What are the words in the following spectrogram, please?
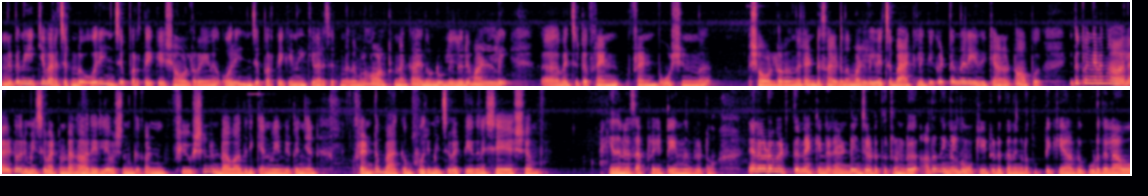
എന്നിട്ട് നീക്കി വരച്ചിട്ടുണ്ട്. ഒരു ഇഞ്ച് ഇപ്പുറത്തേക്ക് ഷോൾഡറിൽ നിന്ന് ഒരു ഇഞ്ച് ഇപ്പുറത്തേക്ക് നീക്കി വരച്ചിട്ടുണ്ട്. നമ്മൾ ഹോൾട്ടർ നെക്ക് ആയതുകൊണ്ട് ഒരു വള്ളി വെച്ചിട്ട് ഫ്രണ്ട് ഫ്രണ്ട് പോർഷനിൽ നിന്ന് ഷോൾഡറിൽ നിന്ന് രണ്ട് സൈഡിൽ നിന്ന് വള്ളി വെച്ച് ബാക്കിലേക്ക് കെട്ടുന്ന രീതിക്കാണ് ടോപ്പ്. ഇതിപ്പോൾ ഇങ്ങനെ നാലായിട്ട് ഒരുമിച്ച് വെട്ടേണ്ട കാര്യമില്ല. പക്ഷെ നിങ്ങൾക്ക് കൺഫ്യൂഷൻ ഉണ്ടാവാതിരിക്കാൻ വേണ്ടിയിട്ട് ഞാൻ ഫ്രണ്ടും ബാക്കും ഒരുമിച്ച് വെട്ടിയതിന് ശേഷം ഇതിനെ സെപ്പറേറ്റ് ചെയ്യുന്നുണ്ട് കേട്ടോ. ഞാനിവിടെ വിടുത്ത നെക്കിന്റെ രണ്ട് ഇഞ്ച് എടുത്തിട്ടുണ്ട്. അത് നിങ്ങൾ നോക്കിയിട്ട് എടുക്കുക. നിങ്ങളുടെ കുട്ടിക്ക് അത് കൂടുതലാവോ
